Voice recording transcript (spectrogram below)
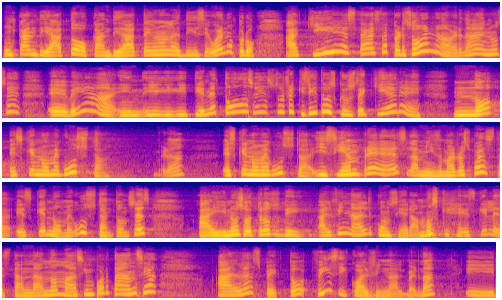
un candidato o candidata y uno les dice, bueno, pero aquí está esta persona, ¿verdad? No sé, eh, vea, y, y tiene todos estos requisitos que usted quiere. No, es que no me gusta, ¿verdad? Es que no me gusta. Y siempre es la misma respuesta, es que no me gusta. Entonces, ahí nosotros al final consideramos que es que le están dando más importancia al aspecto físico al final, ¿verdad? Y,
